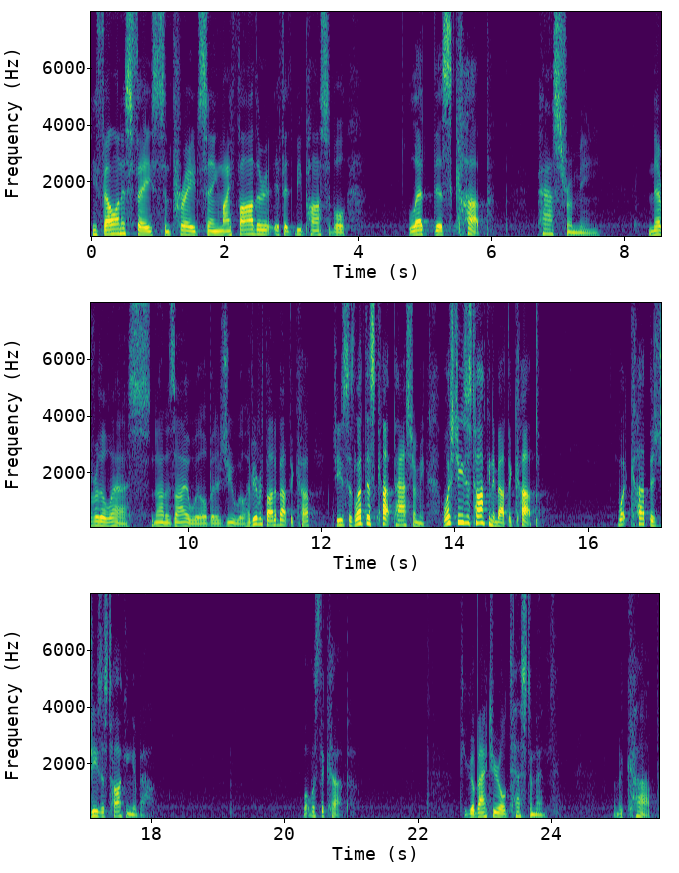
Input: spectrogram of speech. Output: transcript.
he fell on his face and prayed, saying, My Father, if it be possible, let this cup pass from me. Nevertheless, not as I will, but as you will. Have you ever thought about the cup? Jesus says, Let this cup pass from me. What's Jesus talking about? The cup. What cup is Jesus talking about? What was the cup? If you go back to your Old Testament, the cup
